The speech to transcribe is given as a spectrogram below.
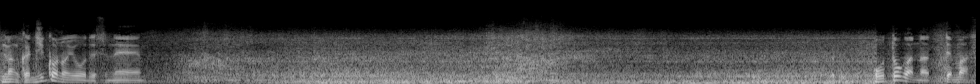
なんか事故のようですね。音が鳴ってます。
